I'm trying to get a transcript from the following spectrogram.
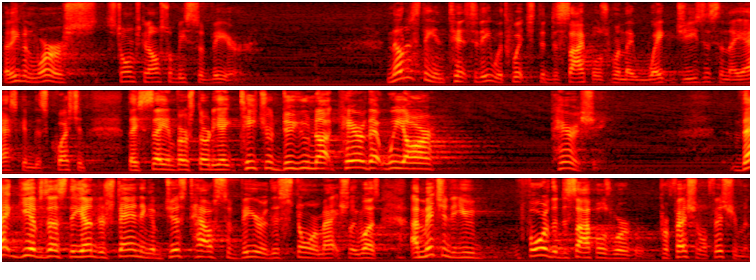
But even worse, storms can also be severe. Notice the intensity with which the disciples, when they wake Jesus and they ask him this question, they say in verse 38 Teacher, do you not care that we are perishing? That gives us the understanding of just how severe this storm actually was. I mentioned to you, four of the disciples were professional fishermen.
